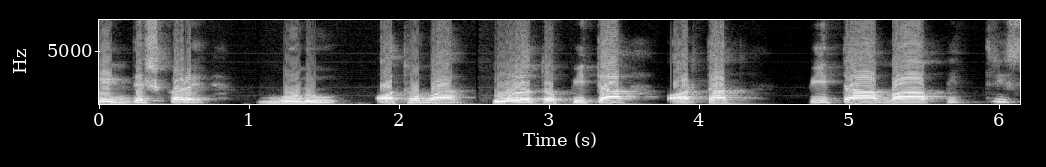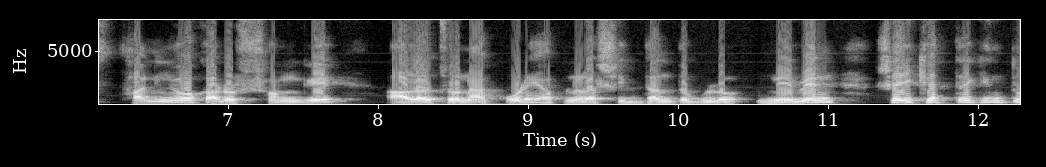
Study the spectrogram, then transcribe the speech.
নির্দেশ করে গুরু অথবা মূলত পিতা, অর্থাৎ পিতা বা পিতৃস্থানীয় কারোর সঙ্গে আলোচনা করে আপনারা সিদ্ধান্তগুলো নেবেন, সেই ক্ষেত্রে কিন্তু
